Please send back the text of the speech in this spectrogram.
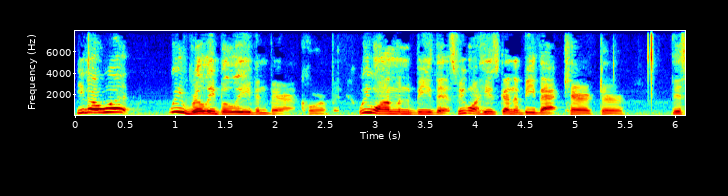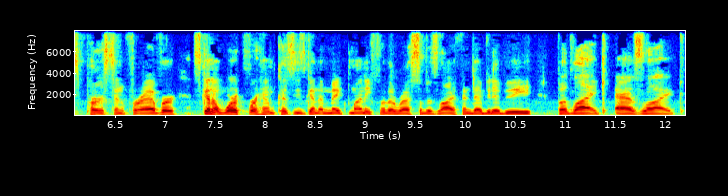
you know what? We really believe in Baron Corbin. We want him to be this. We want he's gonna be that character, this person forever. It's gonna work for him because he's gonna make money for the rest of his life in WWE. But like as like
